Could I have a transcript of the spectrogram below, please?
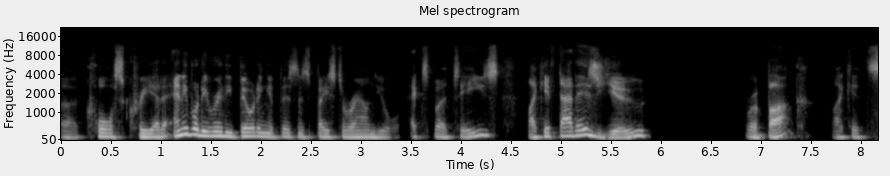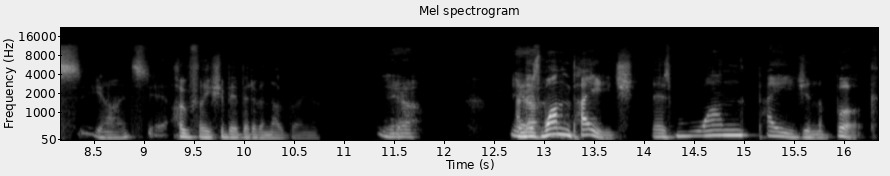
a course creator, anybody really building a business based around your expertise. Like if that is you for a buck, like it's, you know, it's hopefully should be a bit of a no brainer. Yeah. yeah. And there's one page, there's one page in the book.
